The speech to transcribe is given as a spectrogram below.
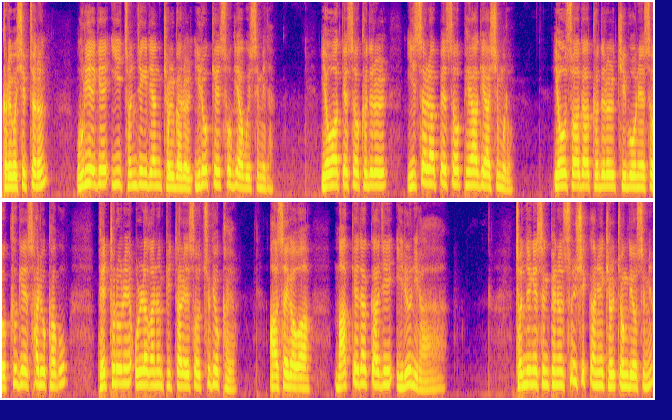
그리고 10절은 우리에게 이 전쟁에 대한 결과를 이렇게 소개하고 있습니다. 여호와께서 그들을 이스라엘 앞에서 패하게 하심으로 여호수아가 그들을 기브온에서 크게 사륙하고 베트론에 올라가는 비탈에서 추격하여 아세가와 막게다까지 이르니라. 전쟁의 승패는 순식간에 결정되었으며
